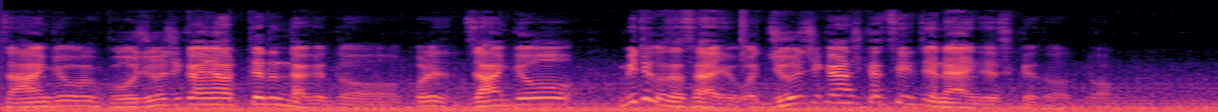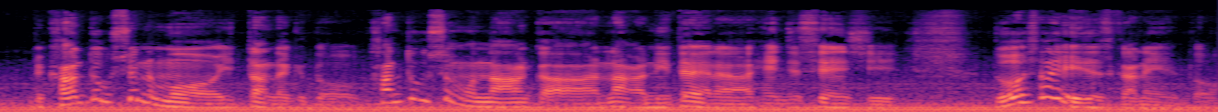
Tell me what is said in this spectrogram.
残業が50時間やってるんだけど、これ残業見てくださいよ。これ10時間しかついてないんですけど、と。で、監督署にも言ったんだけど、監督署もなんか、なんか似たような返事せんし、どうしたらいいですかね、と。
